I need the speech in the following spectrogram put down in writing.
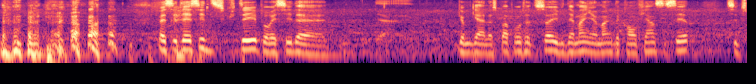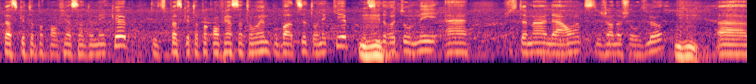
mais c'était essayer de discuter pour essayer de. Comme gars, c'est pas pour tout ça. Évidemment, il y a un manque de confiance ici. C'est-tu parce que tu n'as pas confiance en ton équipe? C'est-tu parce que tu n'as pas confiance en toi-même pour bâtir ton équipe? Mhm. Essayer de retourner à justement la honte, ce genre de choses-là. Mhm. Euh,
